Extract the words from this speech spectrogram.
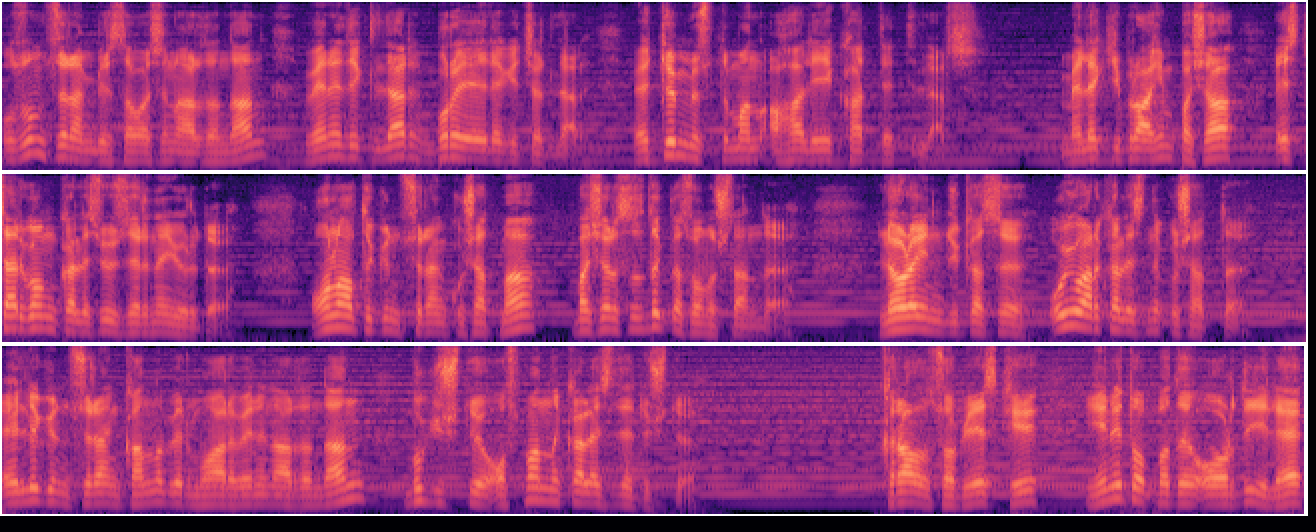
Uzun süren bir savaşın ardından Venedikliler burayı ele geçirdiler ve tüm Müslüman ahaliyi katlettiler. Melek İbrahim Paşa Estergon Kalesi üzerine yürüdü. 16 gün süren kuşatma başarısızlıkla sonuçlandı. Lorraine Dükası Uyvar Kalesi'ni kuşattı. 50 gün süren kanlı bir muharebenin ardından bu güçlü Osmanlı Kalesi de düştü. Kral Sobieski yeni topladığı ordu ile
